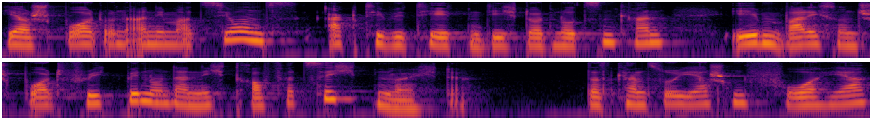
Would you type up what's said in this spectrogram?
ja Sport- und Animationsaktivitäten, die ich dort nutzen kann, eben weil ich so ein Sportfreak bin und dann nicht darauf verzichten möchte. Das kannst du ja schon vorher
